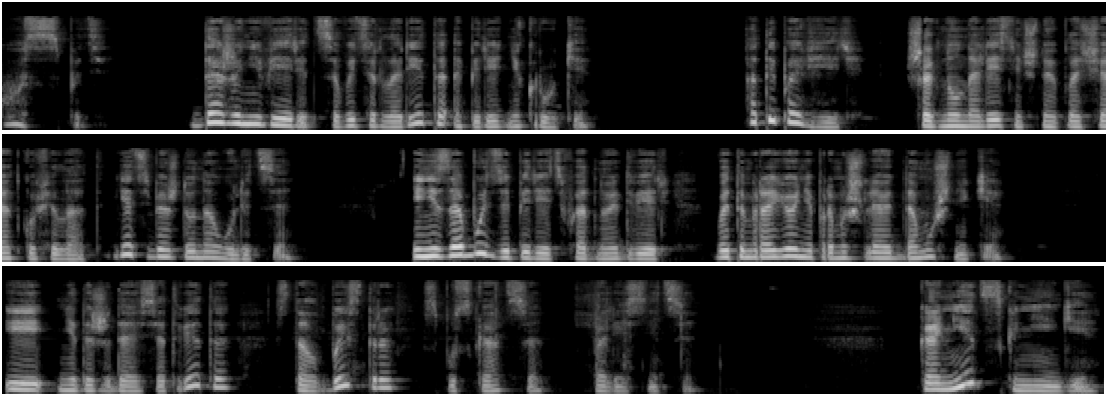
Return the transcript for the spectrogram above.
«Господи, «Даже не верится», — вытерла Рита о передник руки. «А ты поверь», — шагнул на лестничную площадку Филат. «Я тебя жду на улице. И не забудь запереть входную дверь. В этом районе промышляют домушники. и, не дожидаясь ответа, стал быстро спускаться по лестнице. Конец книги.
